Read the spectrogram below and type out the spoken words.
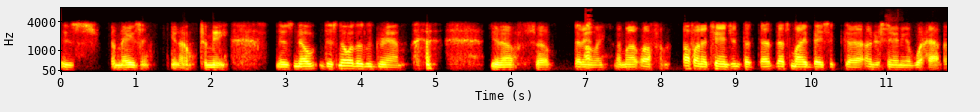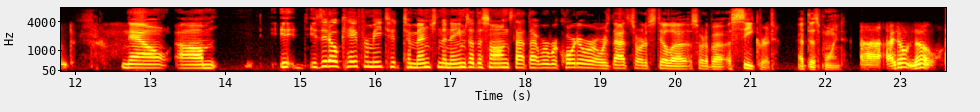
is amazing. You know, to me, there's no there's no other Lou Gramm. you know, so. But oh. anyway, I'm off off on a tangent, but that, that's my basic uh, understanding of what happened. Now, um, is it okay for me to, to mention the names of the songs that, that were recorded, or, or is that sort of still a sort of a, a secret? at this point? Uh, I don't know.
